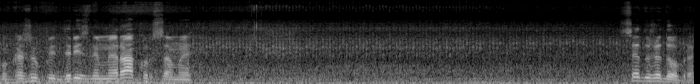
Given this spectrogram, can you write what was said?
Покажу під різними ракурсами. Все дуже добре.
